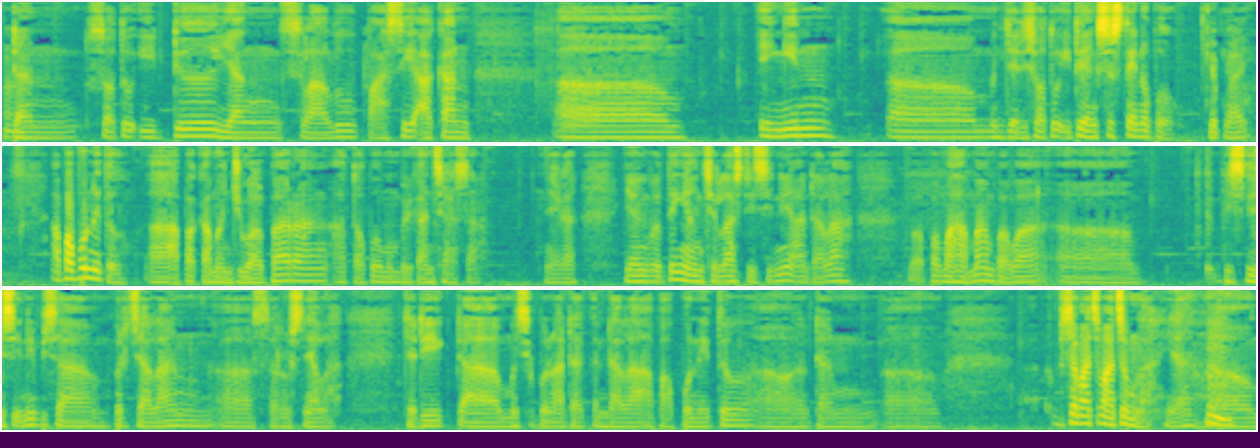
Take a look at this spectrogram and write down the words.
hmm. dan suatu ide yang selalu pasti akan um, ingin um, menjadi suatu ide yang sustainable, yep. right? Apa pun itu, uh, apakah menjual barang ataupun memberikan jasa, ya kan? Yang penting yang jelas di sini adalah pemahaman bahwa uh, bisnis ini bisa berjalan uh, seterusnya lah. Jadi uh, meskipun ada kendala apa pun itu uh, dan uh, bisa macam-macam lah ya. Hmm. Um,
